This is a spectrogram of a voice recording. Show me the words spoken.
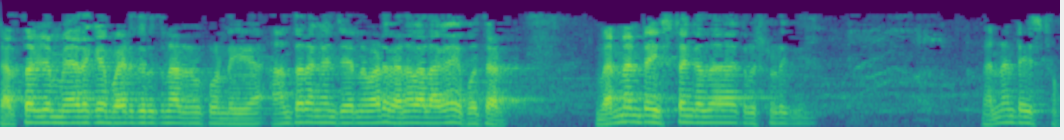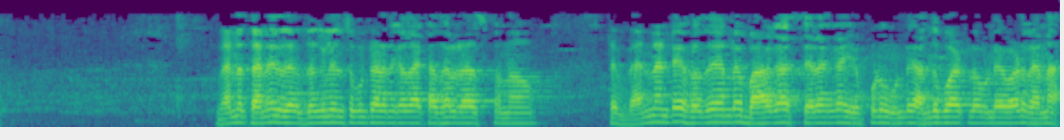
కర్తవ్యం మేరకే బయట తిరుగుతున్నాడు అనుకోండి అంతరంగం చేరినవాడు వెనవలాగా అయిపోతాడు. వెన్నంటే ఇష్టం కదా కృష్ణుడికి? వెన్నంటే ఇష్టం. వెన్న తనే దొంగిలించుకుంటాడని కదా కథలు రాసుకున్నాం. అంటే వెన్న అంటే హృదయంలో బాగా స్థిరంగా ఎప్పుడు ఉండే అందుబాటులో ఉండేవాడు వెన్న.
